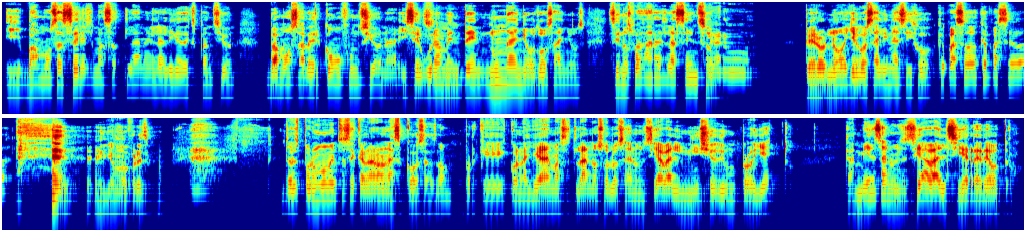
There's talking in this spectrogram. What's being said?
Y vamos a hacer el Mazatlán en la Liga de Expansión. Vamos a ver cómo funciona. Y seguramente en un año o dos años se nos va a dar el ascenso. Claro. Pero no, llegó Salinas y dijo, ¿qué pasó? ¿Qué pasó? yo me ofrezco. Entonces, por un momento se calmaron las cosas, ¿no? Porque con la llegada de Mazatlán no solo se anunciaba el inicio de un proyecto, también se anunciaba el cierre de otro,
